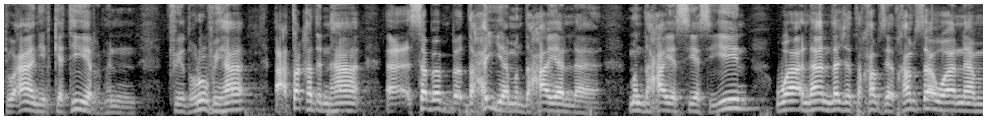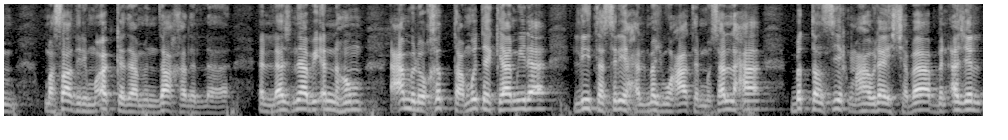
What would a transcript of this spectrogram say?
تعاني الكثير من في ظروفها أعتقد إنها سبب ضحية من ضحايا من ضحايا السياسيين والان لجنه الخمسه خمسه وأنا مصادر مؤكدة من داخل اللجنة بأنهم عملوا خطة متكاملة لتسريح المجموعات المسلحة بالتنسيق مع هؤلاء الشباب من أجل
